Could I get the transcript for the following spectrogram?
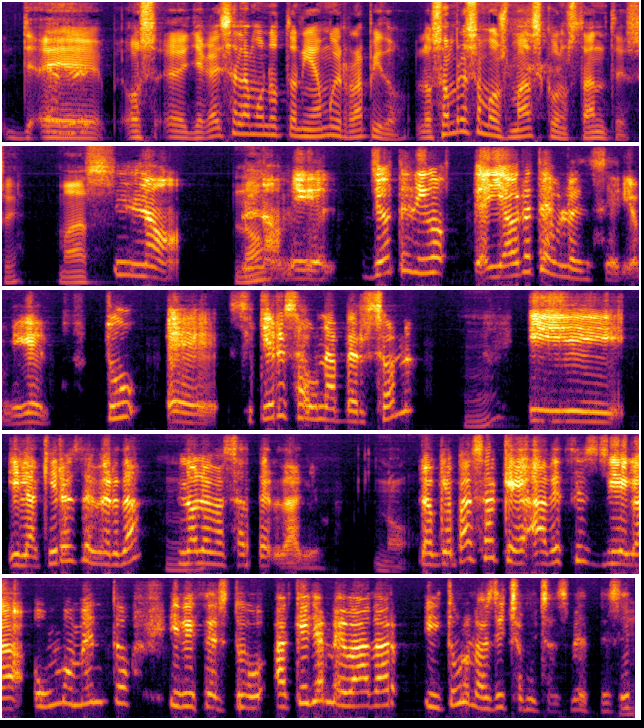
eh, os eh, llegáis a la monotonía muy rápido. Los hombres somos más constantes, ¿eh? Más... No, ¿No? no, Miguel. Yo te digo, y ahora te hablo en serio, Miguel. Tú, eh, si quieres a una persona y, y la quieres de verdad, no le vas a hacer daño. No. Lo que pasa que a veces llega un momento y dices tú, aquella me va a dar, y tú lo has dicho muchas veces, ¿eh?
